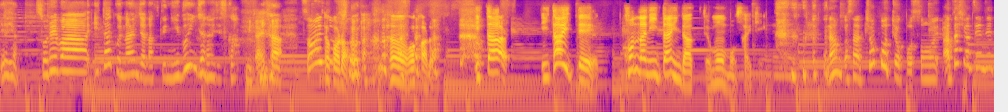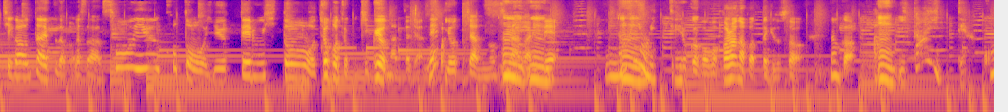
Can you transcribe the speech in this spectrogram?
いやいや、それは痛くないんじゃなくて鈍いんじゃないですか？みたいな。そういうだからそうんわかる。痛痛いってこんなに痛いんだって思うもん最近。なんかさちょこちょこそう私は全然違うタイプだからさそういうことを言ってる人をちょこちょこ聞くようになったじゃんねよっちゃんのつながりで。何を言っているかが分からなかったけどさなんか、あうん痛いってこ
